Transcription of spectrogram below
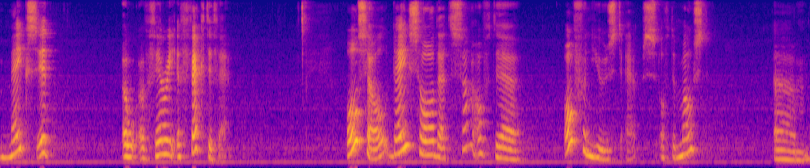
makes it a, a very effective app. Also, they saw that some of the often used apps, of the most, um,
